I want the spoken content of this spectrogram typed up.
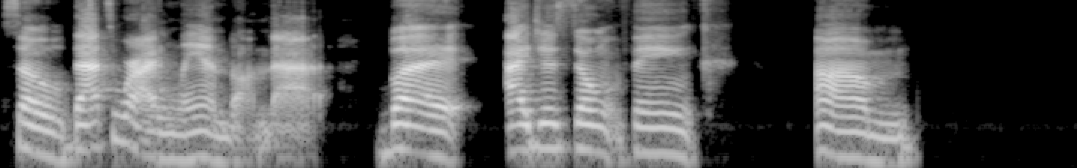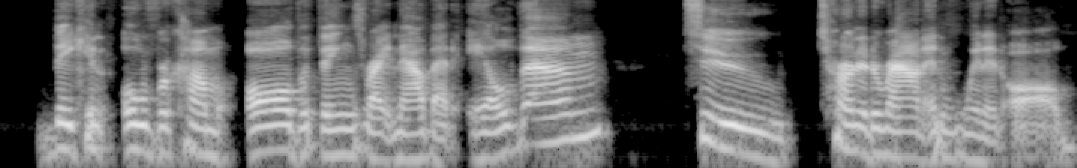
So that's where I land on that. But I just don't think um they can overcome all the things right now that ail them to turn it around and win it all.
